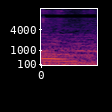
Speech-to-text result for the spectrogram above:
cold.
